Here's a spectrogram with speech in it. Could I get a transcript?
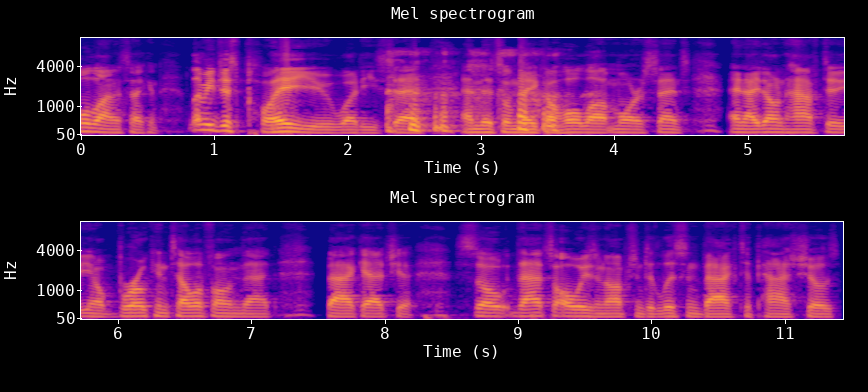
Hold on a second. Let me just play you what he said, and this will make a whole lot more sense. And I don't have to, you know, broken telephone that back at you. So that's always an option to listen back to past shows.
